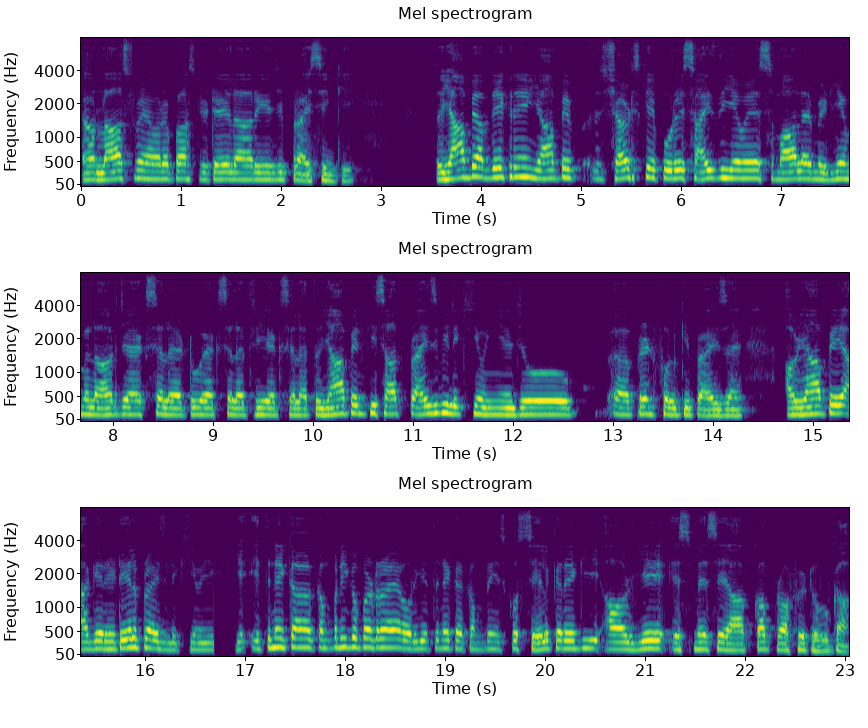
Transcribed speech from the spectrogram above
اور لاسٹ میں ہمارے پاس ڈیٹیل آ رہی ہے جی پرائسنگ کی۔ تو یہاں پہ آپ دیکھ رہے ہیں، یہاں پہ شرٹس کے پورے سائز دیے ہوئے ہیں سمال ہے میڈیم ہے لارج ہے ایکسل ہے ٹو ایکسل ہے تھری ایکسل ہے۔ تو یہاں پہ ان کی ساتھ پرائز بھی لکھی ہوئی ہیں جو پرنٹ فل کی پرائز ہیں۔ اور یہاں پہ آگے ریٹیل پرائز لکھی ہوئی ہیں۔ یہ اتنے کا کمپنی کو پڑ رہا ہے اور یہ اتنے کا کمپنی اس کو سیل کرے گی اور یہ اس میں سے آپ کا پروفٹ ہوگا۔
